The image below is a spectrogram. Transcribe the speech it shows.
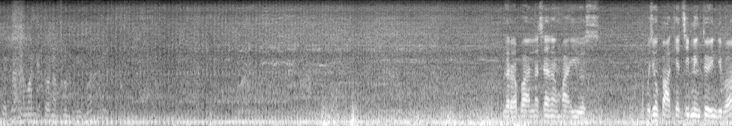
Wala naman ito ng problema. Garabahan lang siya ng maayos. Tapos yung paakyat simento yun, di ba?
